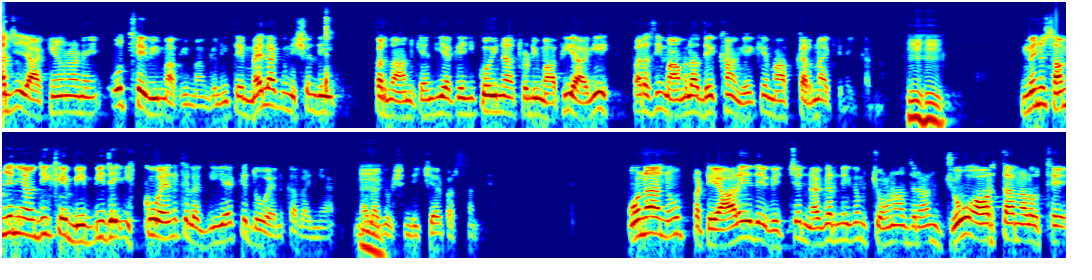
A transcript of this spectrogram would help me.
ਅੱਜ ਜਾ ਕੇ ਉਹਨਾਂ ਨੇ ਉੱਥੇ ਵੀ ਮਾਫੀ ਮੰਗ ਲਈ ਤੇ ਮਹਿਲਾ ਕਮਿਸ਼ਨ ਦੀ ਪ੍ਰਧਾਨ ਕਹਿੰਦੀ ਆ ਕਿ ਜੀ ਕੋਈ ਨਾ ਤੁਹਾਡੀ ਮਾਫੀ ਆ ਗਈ ਪਰ ਅਸੀਂ ਮਾਮਲਾ ਦੇਖਾਂਗੇ ਕਿ ਮਾਫ ਕਰਨਾ ਕਿ ਨਹੀਂ ਕਰਨਾ। ਹੂੰ ਹੂੰ। ਮੈਨੂੰ ਸਮਝ ਨਹੀਂ ਆਉਂਦੀ ਕਿ ਬੀਬੀ ਦੇ ਇੱਕੋ ਐਨਕ ਲੱਗੀ ਹੈ ਕਿ ਦੋ ਐਨਕਾਂ ਲਾਈਆਂ ਮਹਿਲਾ। ਕਮਿਸ਼ਨ ਦੀ ਚੇਅਰਪਰਸਨ ਉਹਨਾਂ ਨੂੰ ਪਟਿਆਲੇ ਦੇ ਵਿੱਚ ਨਗਰ ਨਿਗਮ ਚੋਣਾਂ ਦੌਰਾਨ ਜੋ ਔਰਤਾਂ ਨਾਲ ਉੱਥੇ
